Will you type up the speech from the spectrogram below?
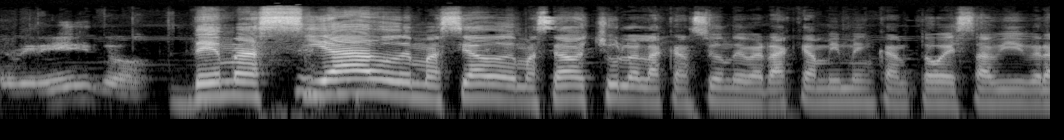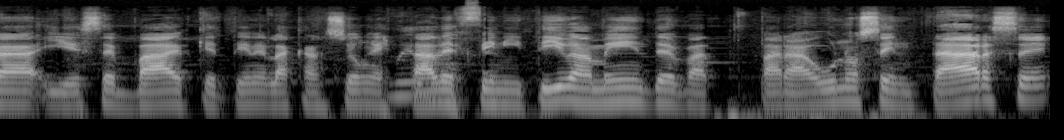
El vinito. demasiado, demasiado, demasiado chula la canción. De verdad que a mí me encantó esa vibra y ese vibe que tiene la canción. Está definitivamente pa- para uno sentarse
